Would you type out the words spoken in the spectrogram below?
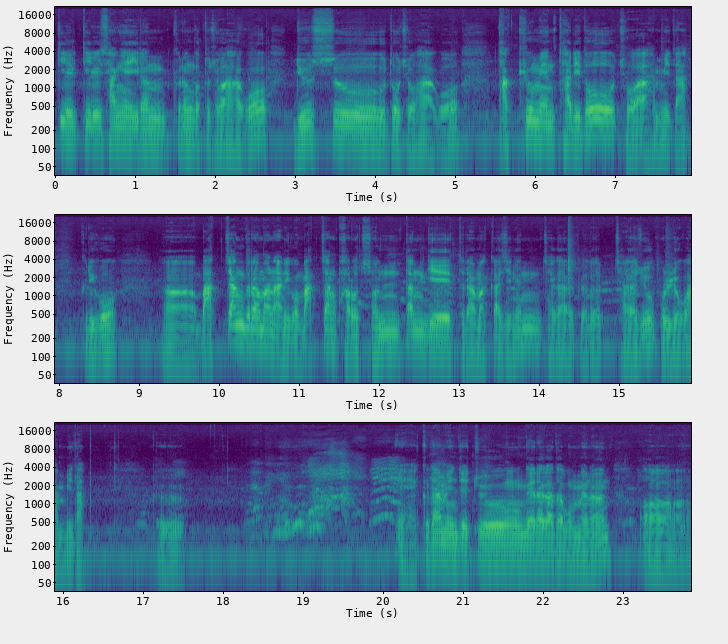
낄낄상해 이런 그런 것도 좋아하고 뉴스도 좋아하고 다큐멘터리도 좋아합니다. 그리고 어, 막장 드라마는 아니고 막장 바로 전 단계 드라마까지는 제가 그래도 자주 보려고 합니다. 그 예, 그 다음에 이제 쭉 내려가다 보면은, 어,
